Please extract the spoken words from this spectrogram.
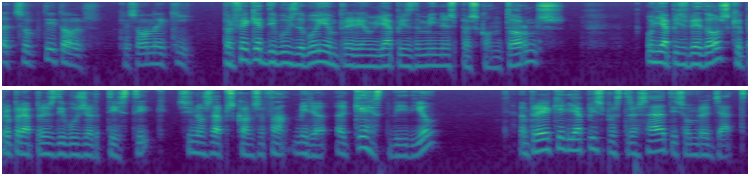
els subtítols, que són aquí. Per fer aquest dibuix d'avui empraré un llapis de mines pels contorns, un llapis B2 que he preparat per al dibuix artístic. Si no saps com se fa, mira aquest vídeo. Empraré aquest llapis per traçat i sombrejat.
